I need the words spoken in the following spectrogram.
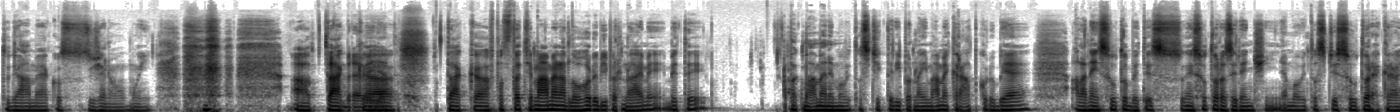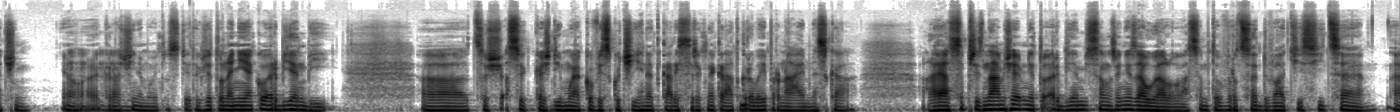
to děláme jako s ženou mojí. a tak, uh, tak v podstatě máme na dlouhodobý pronájmy byty, pak máme nemovitosti, které pronajímáme krátkodobě, ale nejsou to byty, nejsou to rezidenční nemovitosti, jsou to rekreační jo, mm-hmm. rekreační nemovitosti. Takže to není jako Airbnb, uh, což asi každému jako vyskočí hned, když se řekne krátkodobý pronájem dneska. Ale já se přiznám, že mě to Airbnb samozřejmě zaujalo. Já jsem to v roce 2000, uh,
